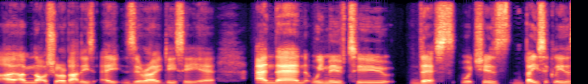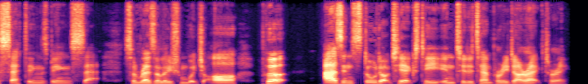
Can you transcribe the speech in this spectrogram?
I, am not sure about these 808 DC here. And then we move to this, which is basically the settings being set, so resolution, which are put as install.txt into the temporary directory.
